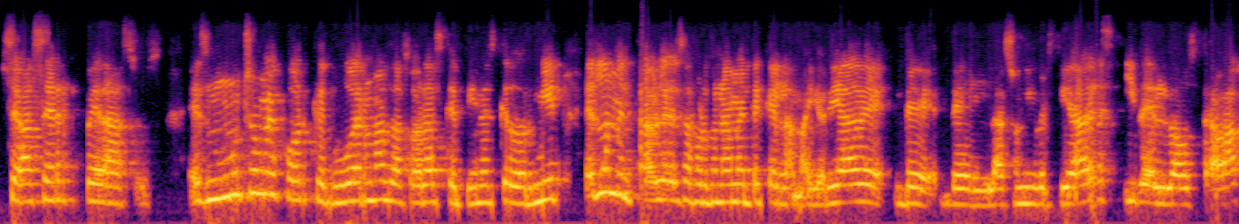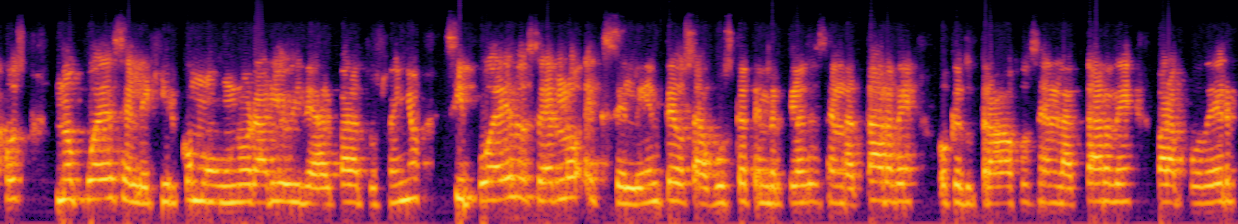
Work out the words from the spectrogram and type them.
se va a hacer pedazos. Es mucho mejor que duermas las horas que tienes que dormir. Es lamentable, desafortunadamente, que en la mayoría de, de- las universidades y de los trabajos no puedes elegir como un horario ideal para tu sueño. Si puedes hacerlo, excelente. O sea, busca tener clases en la tarde o que tu trabajo sea en la tarde para poder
